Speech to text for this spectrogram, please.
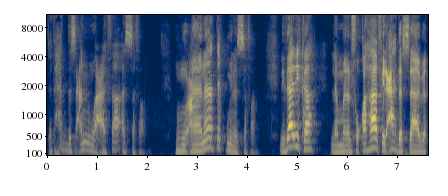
تتحدث عن وعثاء السفر معاناتك من السفر. لذلك لما الفقهاء في العهد السابق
